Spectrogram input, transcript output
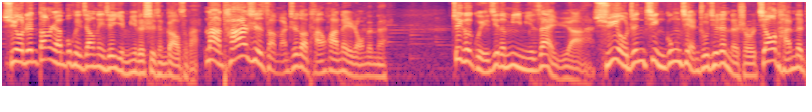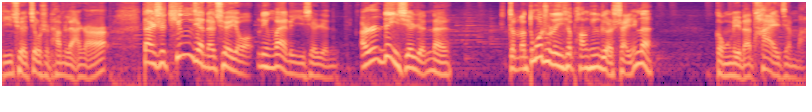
徐有贞当然不会将那些隐秘的事情告诉他，那他是怎么知道谈话内容的呢？这个诡计的秘密在于啊，徐有贞进宫见朱祁镇的时候，交谈的的确就是他们俩人儿，但是听见的却有另外的一些人，而那些人呢，怎么多出来一些旁听者？谁呢？宫里的太监嘛。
